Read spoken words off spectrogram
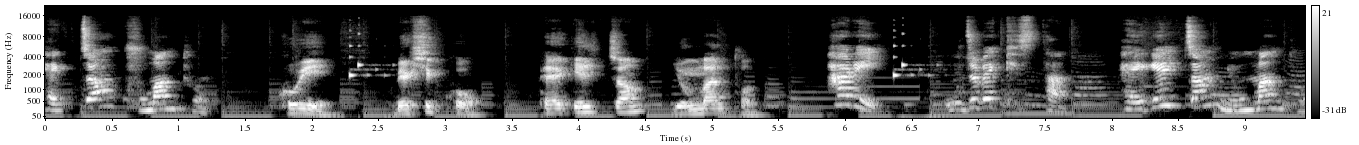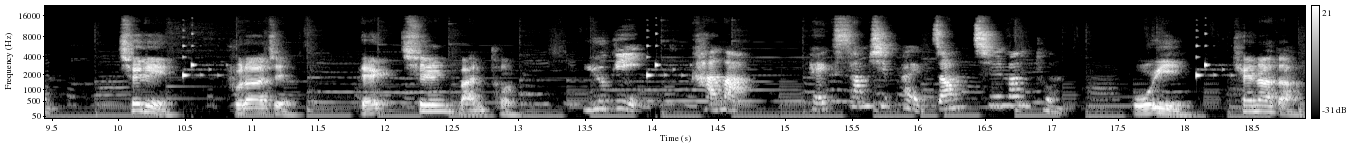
100.9만 톤 9위 멕시코 101.6만 톤 8위 우즈베키스탄 101.6만 톤 7위 브라질 107만 톤 6위 가나 138.7만 톤. 5위 캐나다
